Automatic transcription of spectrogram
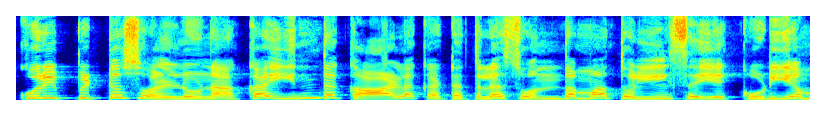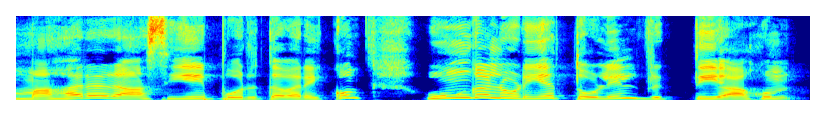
குறிப்பிட்டு சொல்லணுனாக்கா இந்த காலகட்டத்தில் சொந்தமாக தொழில் செய்யக்கூடிய மகர ராசியை பொறுத்த வரைக்கும் உங்களுடைய தொழில் விருத்தியாகும்.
